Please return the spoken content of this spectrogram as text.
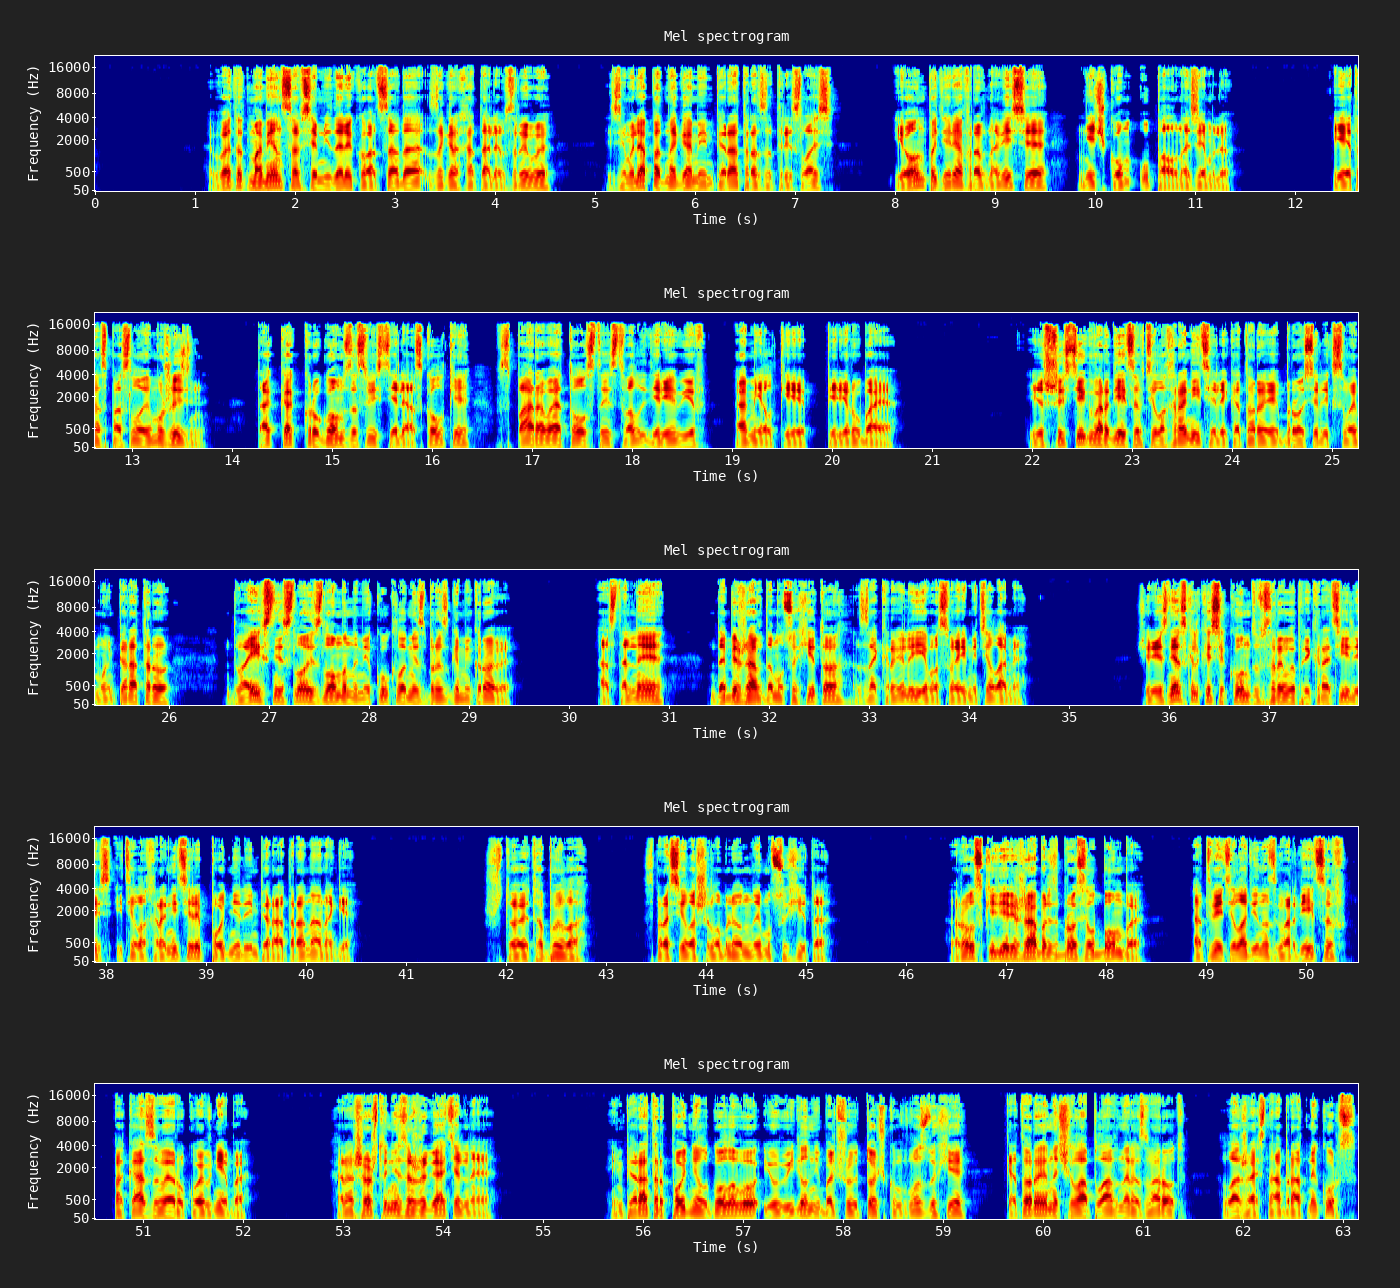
В этот момент совсем недалеко от сада загрохотали взрывы, земля под ногами императора затряслась, и он, потеряв равновесие, ничком упал на землю. И это спасло ему жизнь, так как кругом засвистели осколки, вспарывая толстые стволы деревьев, а мелкие перерубая. Из шести гвардейцев-телохранителей, которые бросили к своему императору, двоих снесло изломанными куклами с брызгами крови. Остальные, добежав до Муцухито, закрыли его своими телами. Через несколько секунд взрывы прекратились, и телохранители подняли императора на ноги. «Что это было?» — спросил ошеломленный Муцухито. «Русский дирижабль сбросил бомбы», — ответил один из гвардейцев, показывая рукой в небо. «Хорошо, что не зажигательные». Император поднял голову и увидел небольшую точку в воздухе, которая начала плавный разворот, ложась на обратный курс.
